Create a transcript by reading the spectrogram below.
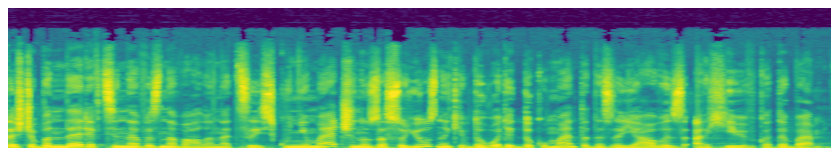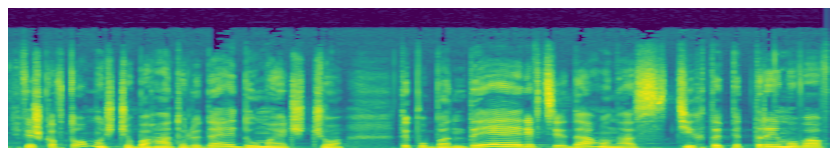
Те, що бандерівці не визнавали нацистську Німеччину за союзників, доводять документи до заяви з архівів КДБ. Фішка в тому, що багато людей думають, що типу бандерівці, да, у нас ті, хто підтримував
